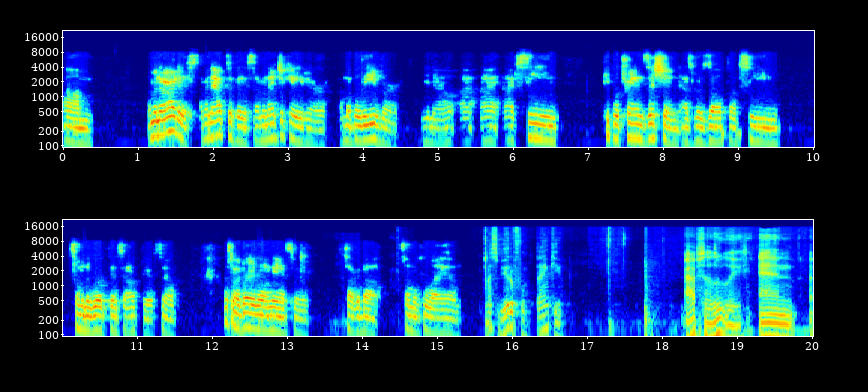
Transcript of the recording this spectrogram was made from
um, I'm an artist, I'm an activist, I'm an educator, I'm a believer. You know, I, I, I've seen people transition as a result of seeing some of the work that's out there. So that's my very long answer talk about some of who I am. That's beautiful. Thank you. Absolutely. And uh,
